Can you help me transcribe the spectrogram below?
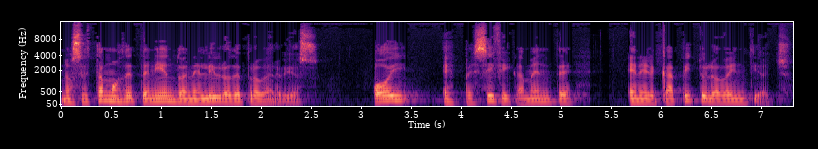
nos estamos deteniendo en el libro de Proverbios, hoy específicamente en el capítulo 28.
